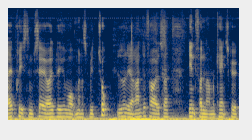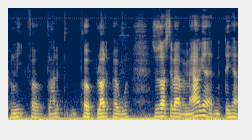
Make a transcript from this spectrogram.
reprisning, vi ser i øjeblikket, hvor man har smidt to yderligere renteforholdelser ind for den amerikanske økonomi for blot, på blot et par uger. Jeg synes også, det er værd at bemærke, at det her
